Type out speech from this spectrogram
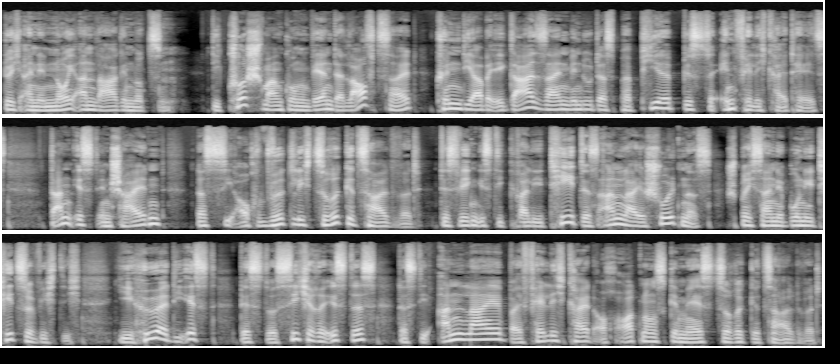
durch eine Neuanlage nutzen. Die Kursschwankungen während der Laufzeit können dir aber egal sein, wenn du das Papier bis zur Endfälligkeit hältst. Dann ist entscheidend, dass sie auch wirklich zurückgezahlt wird. Deswegen ist die Qualität des Anleiheschuldners, sprich seine Bonität so wichtig. Je höher die ist, desto sicherer ist es, dass die Anleihe bei Fälligkeit auch ordnungsgemäß zurückgezahlt wird.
